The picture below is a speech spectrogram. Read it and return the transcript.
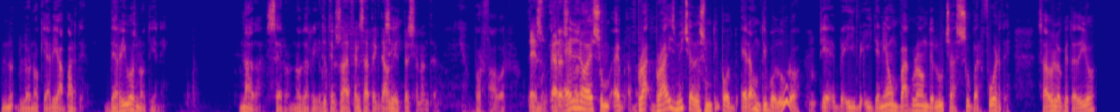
No- lo noquearía aparte. Derribos no tiene. Nada, cero, no Y derribos. tú tienes una defensa takedown Sí. impresionante. Por favor. Es- claro, eso Él no- no es un. eh, Bryce Mitchell es un tipo. Era un tipo duro. Mm. Y, y tenía un background de lucha súper fuerte. ¿Sabes lo que te digo?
